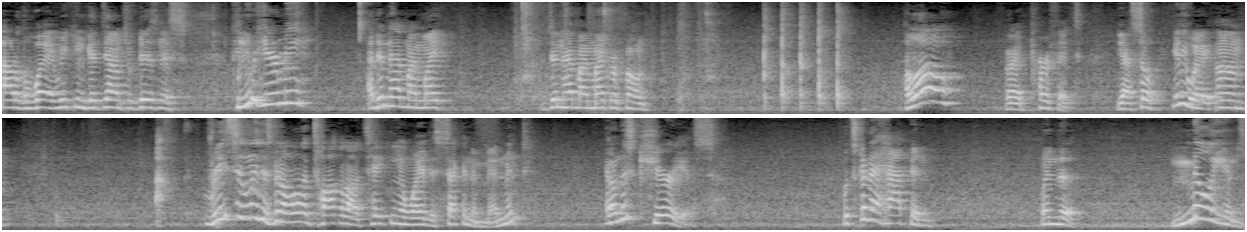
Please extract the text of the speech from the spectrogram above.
out of the way, we can get down to business. Can you hear me? I didn't have my mic. I didn't have my microphone. Hello? All right, perfect. Yeah. So anyway, um, recently there's been a lot of talk about taking away the Second Amendment, and I'm just curious. What's going to happen when the millions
